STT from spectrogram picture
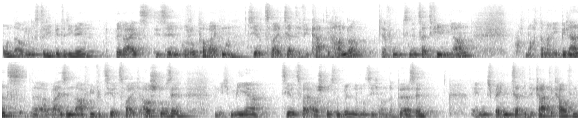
und auch Industriebetriebe bereits diesen europaweiten CO2-Zertifikatehandel. Der funktioniert seit vielen Jahren. Ich mache da meine Bilanz, äh, weise nach, wie viel CO2 ich ausstoße wenn ich mehr CO2 ausstoßen will, dann muss ich an der Börse entsprechende Zertifikate kaufen.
